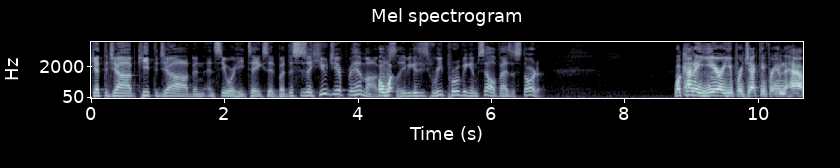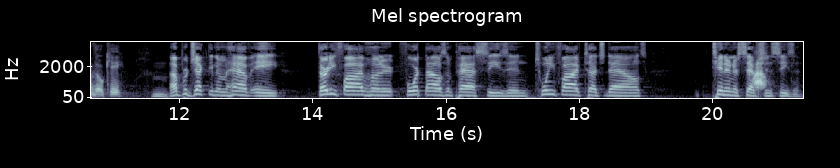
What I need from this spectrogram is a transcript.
get the job, keep the job, and, and see where he takes it. But this is a huge year for him, what- obviously, because he's reproving himself as a starter. What kind of year are you projecting for him to have, though, Key? Hmm. I'm projecting him to have a 3,500, 4,000 pass season, 25 touchdowns, 10 interception season.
